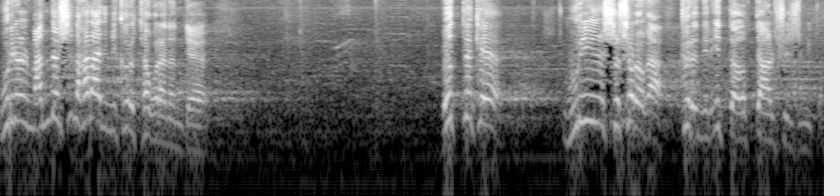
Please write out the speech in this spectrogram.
우리를 만드신 하나님이 그렇다고 하는데, 어떻게 우리 스스로가 그런 일이 있다 없다 할 수 있습니까?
